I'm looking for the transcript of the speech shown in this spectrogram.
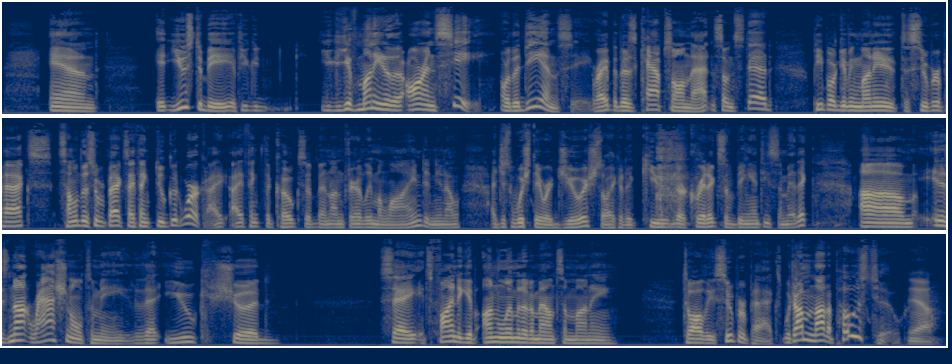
and it used to be if you could you could give money to the RNC or the DNC, right? But there's caps on that, and so instead. People are giving money to super PACs. Some of the super PACs, I think, do good work. I, I think the Kochs have been unfairly maligned, and you know, I just wish they were Jewish so I could accuse their critics of being anti-Semitic. Um, it is not rational to me that you should say it's fine to give unlimited amounts of money to all these super PACs, which I'm not opposed to, yeah,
